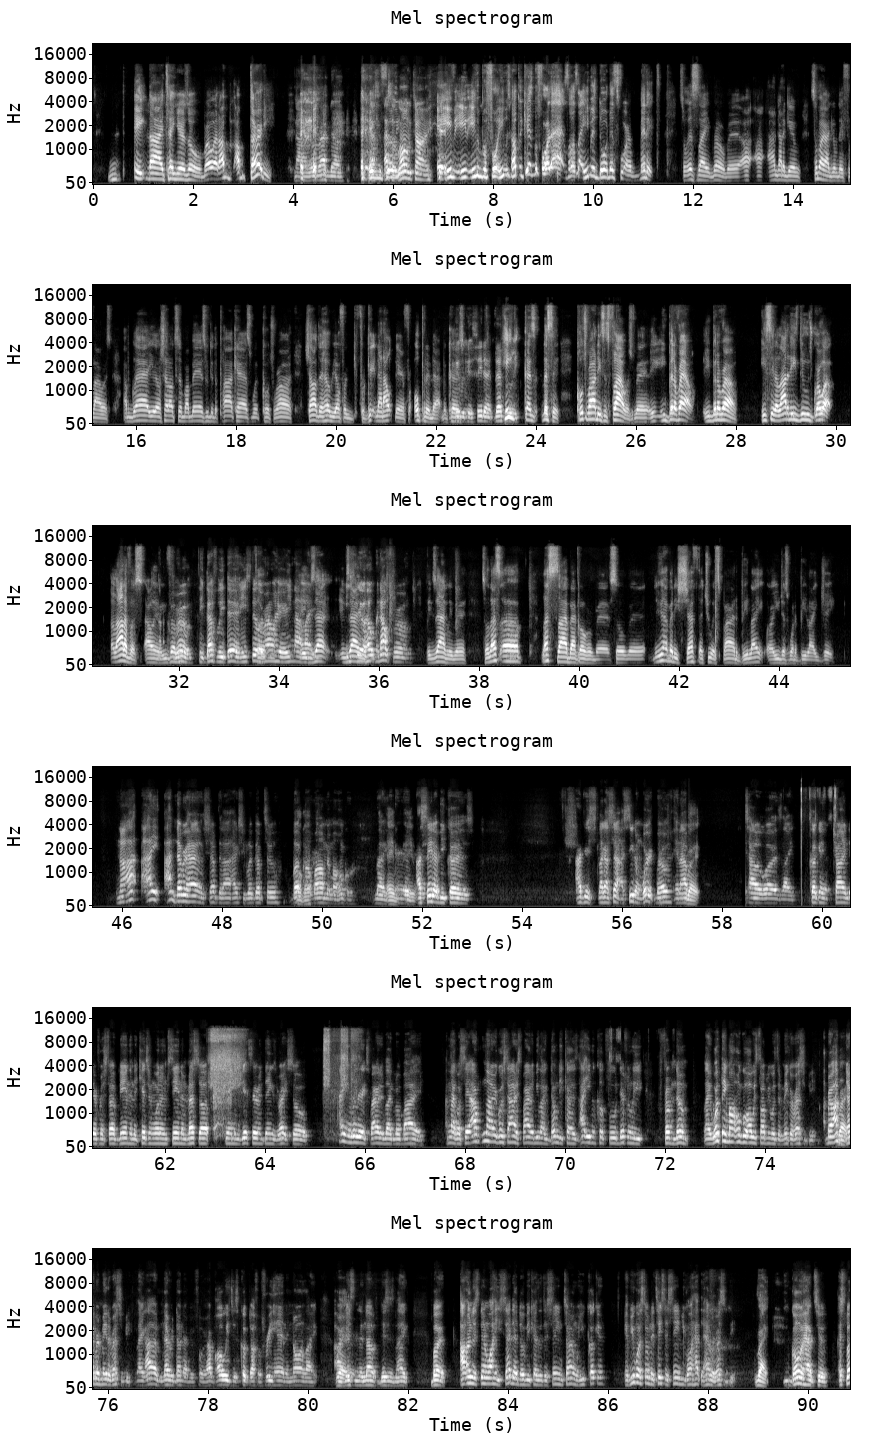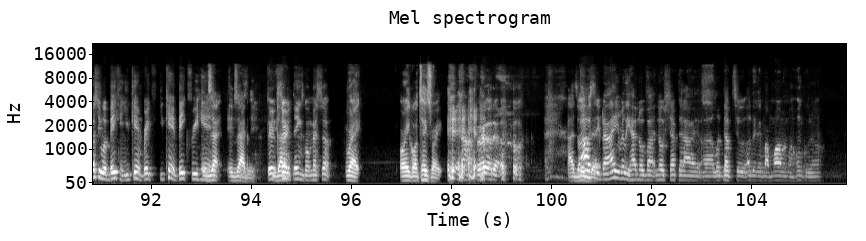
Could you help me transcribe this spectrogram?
eight, nine, ten years old, bro, and I'm I'm thirty. Nah, you're right though. That's, that's a long time. Even, even even before he was helping kids before that, so it's like he been doing this for a minute. So it's like, bro, man, I, I, I gotta give somebody gotta give them their flowers. I'm glad, you know. Shout out to my man who did the podcast with Coach Ron. Shout out to him, yo, for for getting that out there, for opening that because People can see that. Definitely. he because listen, Coach Ron needs his flowers, man. He, he been around. He been around. He's seen a lot of these dudes grow up. A lot of us out here. You feel me? He definitely did. He's still So, around here. He's not like Exactly. he's still helping out for. Exactly, man. So let's uh let's side back over, man. So man, do you have any chef that you aspire to be like, or you just want to be like G? No, I, I I never had a chef that I actually looked up to, but Okay. my mom and my uncle. Like Hey, hey. I say that because I just like I said, I see them work, bro, and I Right. that's how it was like cooking, trying different stuff, being in the kitchen with them, seeing them mess up, seeing them get certain things right. So I ain't really inspired to like nobody. I'm not gonna say I'm not even gonna say I aspire to be like them because I even cook food differently from them. Like one thing my uncle always taught me was to make a recipe. Bro, I've Right. never made a recipe. Like I've never done that before. I've always just cooked off a of freehand and knowing like, all right, Right. this is enough. This is like, but I understand why he said that though because at the same time when you cooking, if you want something to taste the same, you're gonna have to have a recipe. Right. You're gonna have to, especially with baking. You can't break. You can't bake freehand. Exactly. Exactly. Certain, certain things gonna mess up. Right. Or ain't gonna taste right. Nah, for real though. I so would that. man, I ain't really had no no chef that I uh, looked up to other than my mom and my uncle though.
